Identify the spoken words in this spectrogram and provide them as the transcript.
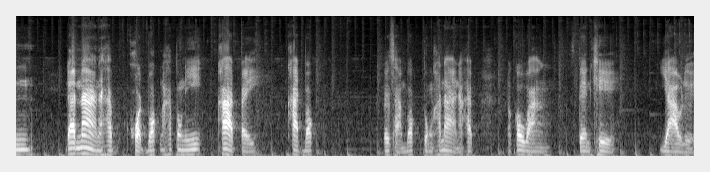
ณด้านหน้านะครับขอดบล็อกนะครับ ตรงนี้คาดไปคาดบล็อก ไปสามบล็อกตรงข้างหน้านะครับ แล้วก็วางสแตนเคยาวเลย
